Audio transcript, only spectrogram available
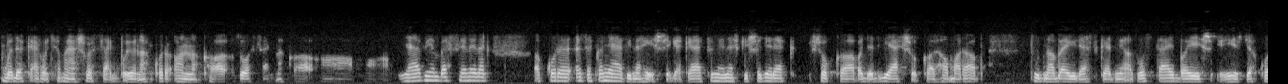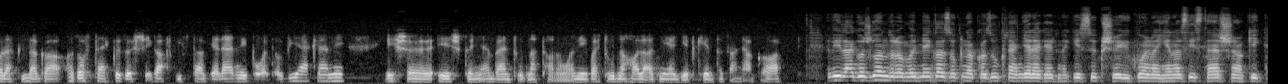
vagy akár, hogyha más országból jön, akkor annak az országnak a, a, a nyelvén beszélnének, akkor ezek a nyelvi nehézségek eltűnnének, és a gyerek sokkal, vagy a diák sokkal hamarabb tudna beilleszkedni az osztályba, és, és gyakorlatilag az osztály közösség aktív tagja lenni, boldog diák lenni, és, és könnyebben tudna tanulni, vagy tudna haladni egyébként az anyaggal. Világos gondolom, hogy még azoknak az ukrán gyerekeknek is szükségük volna ilyen asszisztensre, akik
